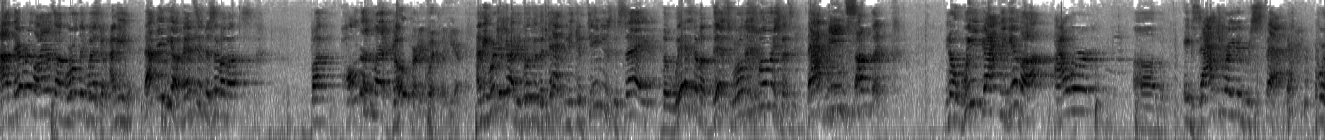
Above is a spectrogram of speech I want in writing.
on their reliance on worldly wisdom. I mean, that may be offensive to some of us, but Paul doesn't let it go very quickly here. I mean, we're just trying to go through the text, and he continues to say the wisdom of this world is foolishness. That means something. You know, we've got to give up our um, exaggerated respect for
